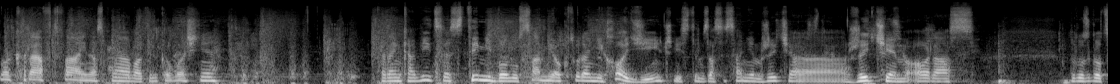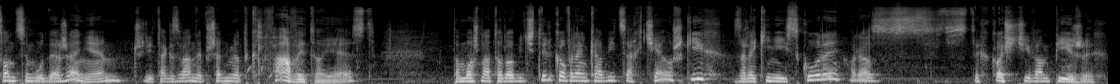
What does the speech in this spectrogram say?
No craft fajna sprawa, tylko właśnie rękawice z tymi bonusami, o które mi chodzi, czyli z tym zasysaniem życia, życiem oraz druzgocącym uderzeniem, czyli tak zwany przedmiot krwawy to jest, to można to robić tylko w rękawicach ciężkich, z rekiniej skóry oraz z, tych kości wampirzych.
